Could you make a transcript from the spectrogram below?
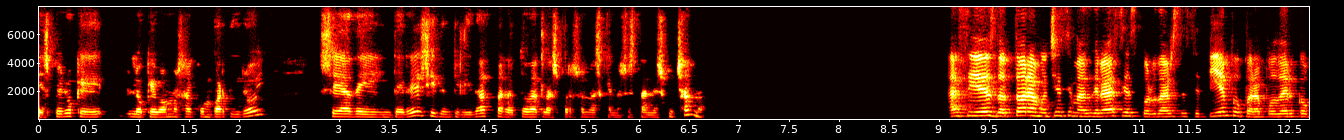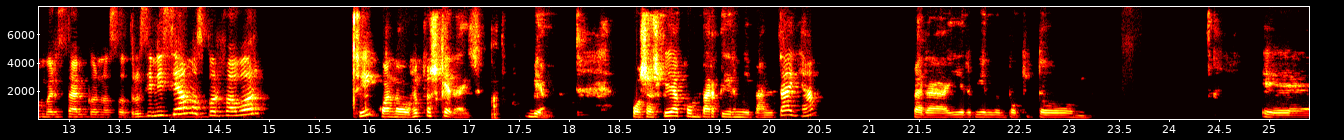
espero que lo que vamos a compartir hoy sea de interés y de utilidad para todas las personas que nos están escuchando. Así es, doctora, muchísimas gracias por darse ese tiempo para poder conversar con nosotros. Iniciamos, por favor. Sí, cuando vosotros queráis. Bien, pues os voy a compartir mi pantalla para ir viendo un poquito eh,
